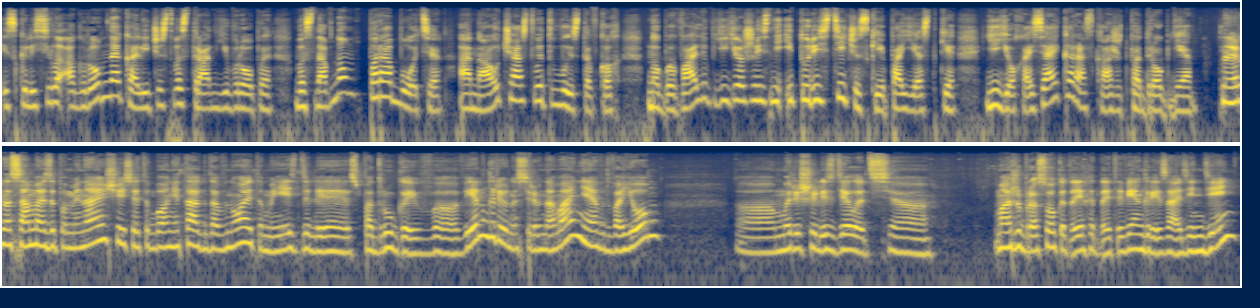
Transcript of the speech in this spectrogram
исколесила огромное количество стран Европы, в основном по работе. Она участвует в выставках, но бывали в ее жизни и туристические поездки. Ее хозяйка расскажет подробнее. Наверное, самое запоминающееся, это было не так давно, это мы ездили с подругой в Венгрию на соревнования вдвоем. Э, мы решили сделать э, марш-бросок, это ехать до этой Венгрии за один день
